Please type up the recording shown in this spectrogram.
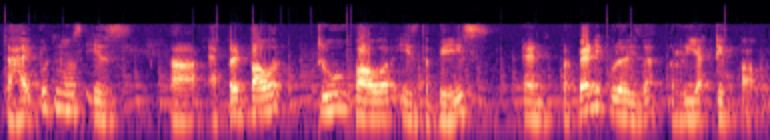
the hypotenuse is uh, apparent power, true power is the base and perpendicular is the reactive power.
